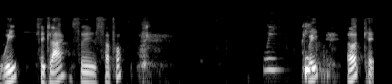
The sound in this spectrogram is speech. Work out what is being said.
Oui, c'est clair? Ça va? Oui. Oui, OK.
